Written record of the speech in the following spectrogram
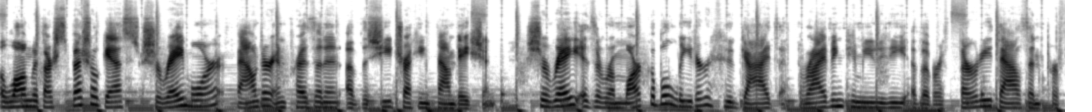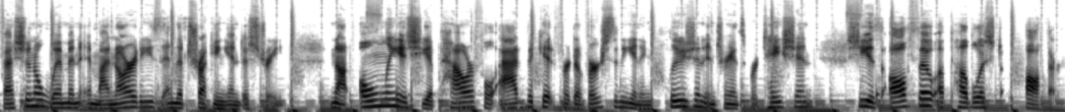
along with our special guest, Sharae Moore, founder and president of the She Trucking Foundation. Sharae is a remarkable leader who guides a thriving community of over 30,000 professional women and minorities in the trucking industry. Not only is she a powerful advocate for diversity and inclusion in transportation, she is also a published author.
